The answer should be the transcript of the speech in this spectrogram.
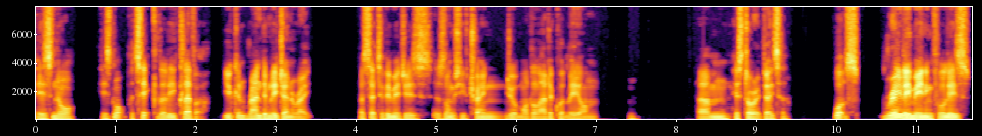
is not is not particularly clever. You can randomly generate a set of images as long as you've trained your model adequately on um, historic data. What's really meaningful is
